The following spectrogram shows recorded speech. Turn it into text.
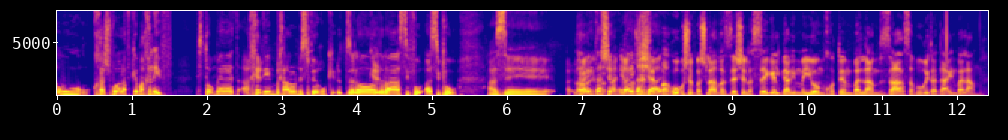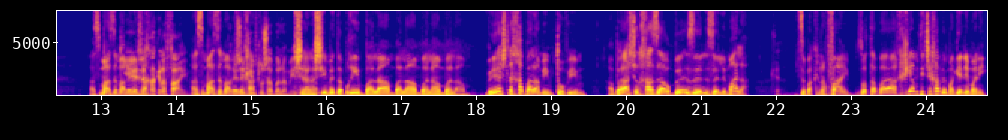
הוא חשבו עליו כמחליף. זאת אומרת, אחרים בכלל לא נספרו, זה לא כן. זה לא היה הסיפור- הסיפור. אז אה, לא, ראית אני ש... אני ראית חושב שה- שזה ברור שבשלב הזה של הסגל, גם אם היום חותם בלם זר, סבורית עדיין בלם. אז מה זה כי מראה אין לך? לך כנפיים. אז מה זה מראה תמשיך לך? עם שלושה בלמים. שאנשים מדברים בלם, בלם, בלם, בלם, ויש לך בלמים טובים, הבעיה שלך זה הרבה, זה, זה למעלה. כן. זה בכנפיים, זאת הבעיה הכי אמיתית שלך ומגן ימני.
